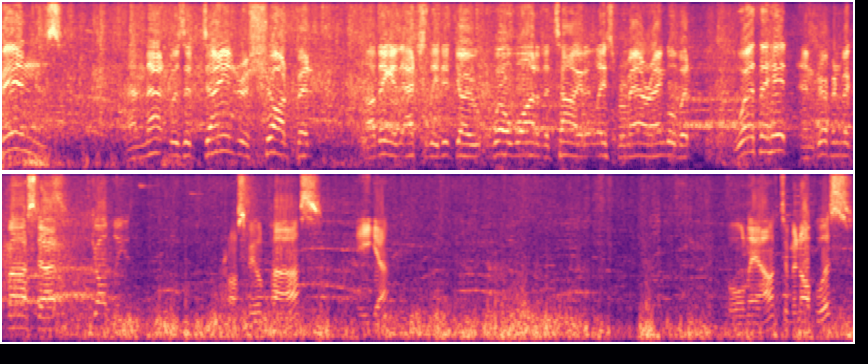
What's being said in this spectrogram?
bends. And that was a dangerous shot, but I think it actually did go well wide of the target, at least from our angle, but worth a hit. And Griffin McMaster, Godley. Crossfield pass, Eagar. Ball now to Minopoulos.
